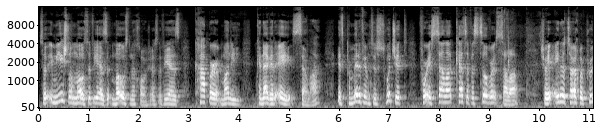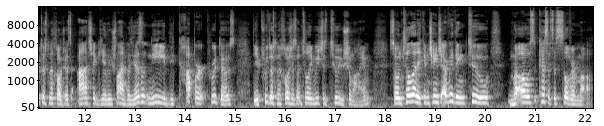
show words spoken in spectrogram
So im yeshlo mos, if he has mos nechoshes, if he has copper money keneged a sela, it's permitted for him to switch it for a sela kesef, a silver sela. Because he doesn't need the copper prutos, the prutos nechoshes, until he reaches to Yushalayim. So until then, he can change everything to ma'os kesef, to silver ma'a.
